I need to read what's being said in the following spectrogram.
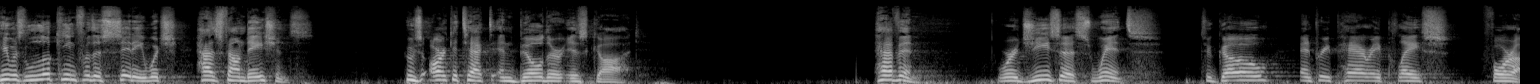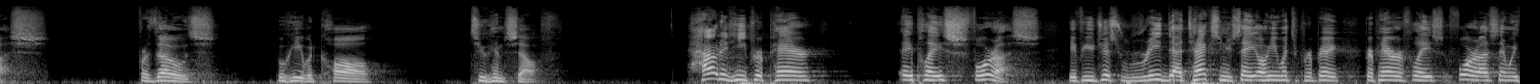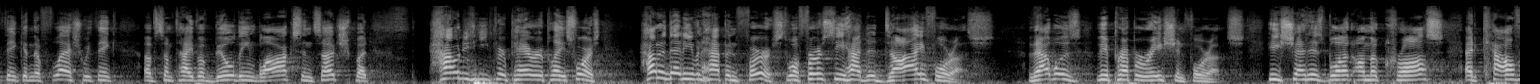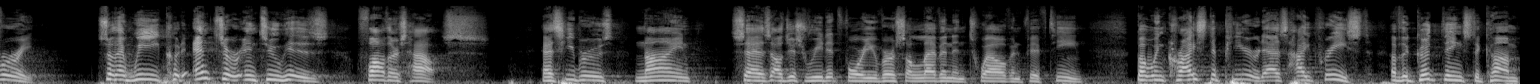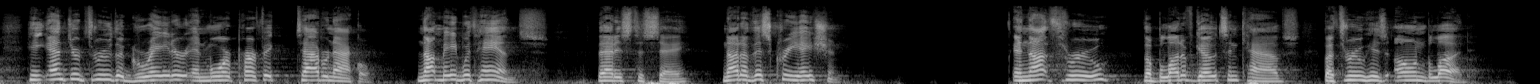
he was looking for the city which has foundations whose architect and builder is God. Heaven, where Jesus went to go and prepare a place for us, for those who he would call to himself. How did he prepare a place for us? If you just read that text and you say, oh, he went to prepare, prepare a place for us, and we think in the flesh, we think of some type of building blocks and such, but how did he prepare a place for us? How did that even happen first? Well, first he had to die for us. That was the preparation for us. He shed his blood on the cross at Calvary so that we could enter into his Father's house. As Hebrews 9 says, I'll just read it for you, verse 11 and 12 and 15. But when Christ appeared as high priest of the good things to come, he entered through the greater and more perfect tabernacle, not made with hands, that is to say, not of this creation, and not through the blood of goats and calves, but through his own blood.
